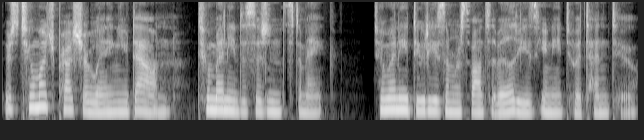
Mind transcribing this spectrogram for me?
There's too much pressure weighing you down, too many decisions to make, too many duties and responsibilities you need to attend to.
